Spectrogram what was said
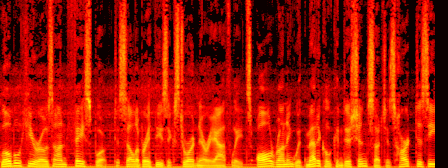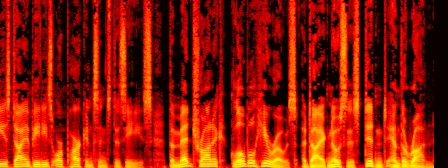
Global Heroes on Facebook to celebrate these extraordinary athletes, all running with medical conditions such as heart disease, diabetes, or Parkinson's disease. The Medtronic Global Heroes, a diagnosis didn't end the run.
